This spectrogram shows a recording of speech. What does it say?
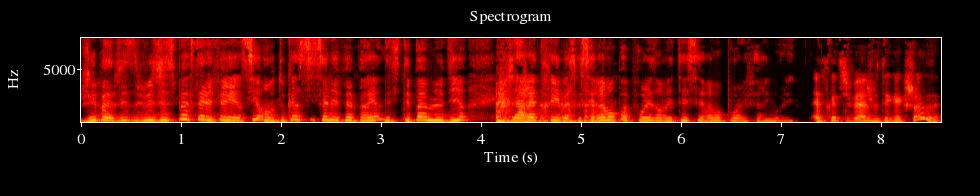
J'espère que ça les fait rire. Si, en tout cas, si ça les fait pas rire, n'hésitez pas à me le dire. J'arrêterai, parce que c'est vraiment pas pour les embêter, c'est vraiment pour les faire rigoler. Est-ce que tu veux ajouter quelque chose?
